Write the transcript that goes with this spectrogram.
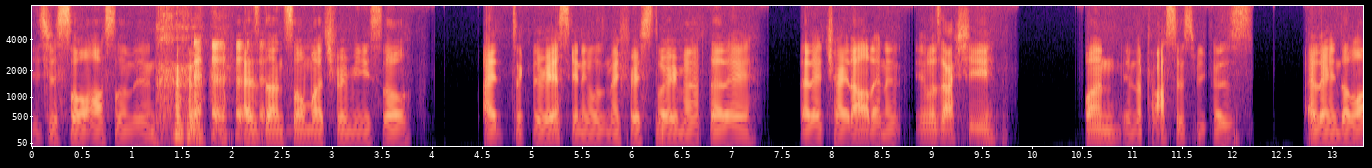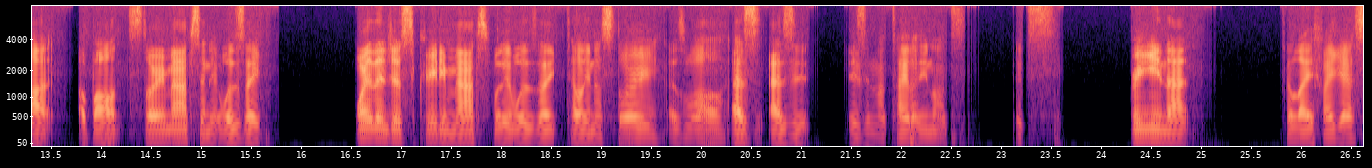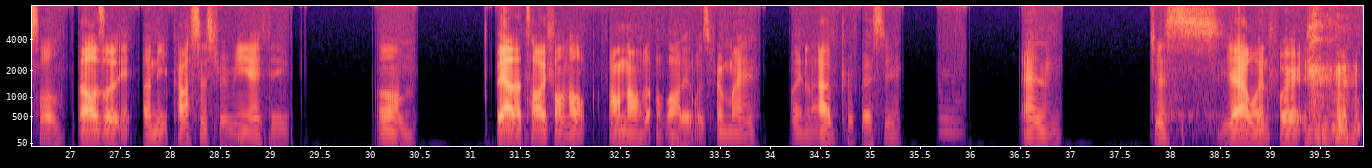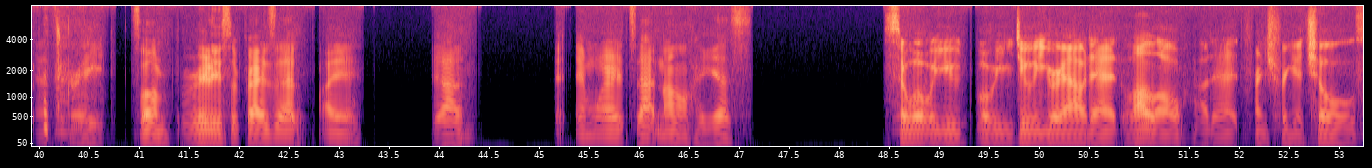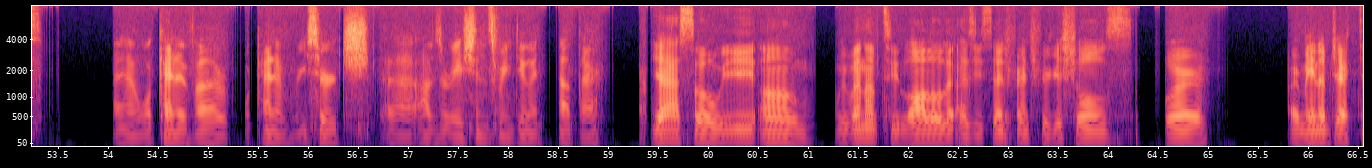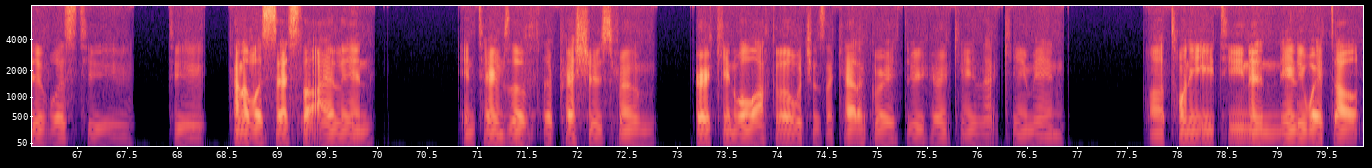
he's just so awesome and has done so much for me. So i took the risk and it was my first story map that i that i tried out. And it, it was actually fun in the process because i learned a lot about story maps and it was like more than just creating maps but it was like telling a story as well as as it is in the title you know it's it's bringing that to life i guess. So that was a, a neat process for me i think. Um but yeah that's how i found out found out about it was from my my lab professor Mm. and just yeah went for it That's great. so i'm really surprised that i yeah am where it's at now i guess So what were you what were you doing? You were out at Lalo, out at French Frigate Shoals. And what kind of uh, what kind of research uh, observations were you doing out there? Yeah, so we um we went up to Lalo, as you said, French Frigate Shoals, where our main objective was to to kind of assess the island in terms of the pressures from Hurricane Walaka, which was a Category Three hurricane that came in uh, 2018 and nearly wiped out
